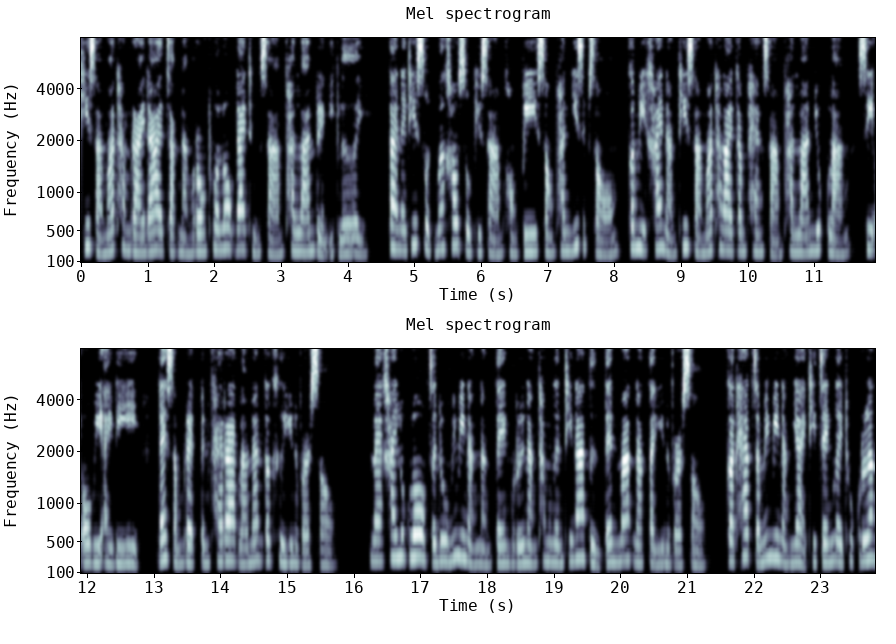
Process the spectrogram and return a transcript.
ที่สามารถทำรายได้จากหนังโรงทั่วโลกได้ถึง 3,000 ล้านเหรียญอีกเลย แต่ในที่สุดเมื่อเข้าสู่ Q3 ของปี 2022 ก็มีค่ายหนังที่สามารถทลายกำแพง 3,000 ล้านยุคหลัง COVID ได้สำเร็จเป็นค่ายแรกแล้วนั่นก็คือ Universal แม้ค่ายลูกโลกจะดูไม่มีหนังหนังเต็งหรือหนังทำเงินที่น่าตื่นเต้นมากนักแต่ Universal ก็แทบจะไม่มีหนังใหญ่ที่เจ๊งเลยทุกเรื่อง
